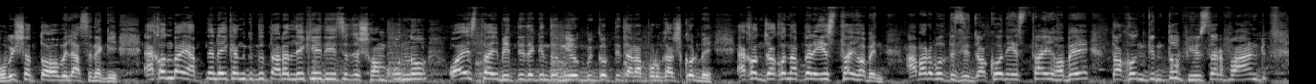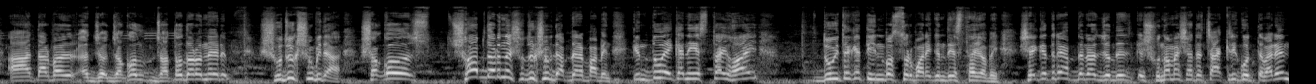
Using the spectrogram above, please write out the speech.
ভবিষ্যৎ তহবিল আছে নাকি? এখন ভাই, আপনারা এখানে কিন্তু তারা লিখে দিয়েছে যে, সম্পূর্ণ অস্থায়ী ভিত্তিতে কিন্তু নিয়োগ বিজ্ঞপ্তি তারা প্রকাশ করবে। এখন যখন আপনারা স্থায়ী হবেন আবার বলতেছি, যখন স্থায়ী হবে, তখন কিন্তু ফিউচার ফান্ড তারপর যখন যত ধরনের সুযোগ সুবিধা, সকল সব ধরনের সুযোগ সুবিধা আপনারা পাবেন। কিন্তু এখানে স্থায়ী হয় দুই থেকে তিন বছর পরে কিন্তু স্থায়ী হবে। সেই ক্ষেত্রে আপনারা যদি সুনামের সাথে চাকরি করতে পারেন,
